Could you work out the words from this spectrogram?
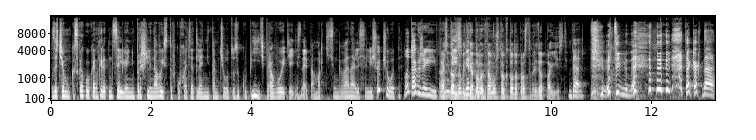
зачем, с какой конкретной целью они пришли на выставку, хотят ли они там чего-то закупить, проводить, я не знаю, там маркетинговый анализ или еще чего-то. Но также и простые Они должны смертные... быть готовы к тому, что кто-то просто придет поесть. Да, вот именно. так как на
